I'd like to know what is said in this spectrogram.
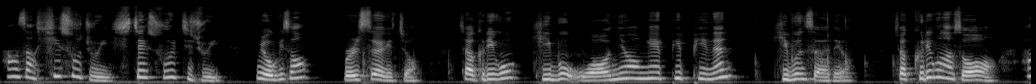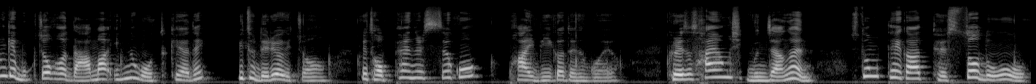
항상 시수주의, 시제 수일치주의. 그럼 여기서 뭘 써야겠죠? 자, 그리고 give 원형의 pp는 기분 써야 돼요. 자, 그리고 나서 한 개 목적어가 남아 있는 거 어떻게 해야 돼? 밑으로 내려야겠죠. 그래서 더 펜을 쓰고 by me가 되는 거예요. 그래서 사형식 문장은 수동태가 됐어도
